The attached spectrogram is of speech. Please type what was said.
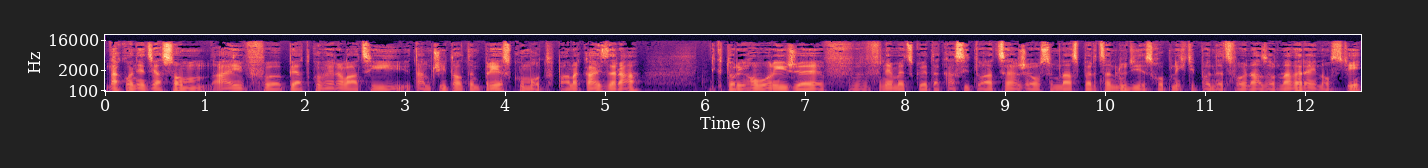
Nakoniec ja som aj v piatkovej relácii tam čítal ten prieskum od pána Kaisera, ktorý hovorí, že v, v Nemecku je taká situácia, že 18% ľudí je schopných ti povedať svoj názor na verejnosti.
